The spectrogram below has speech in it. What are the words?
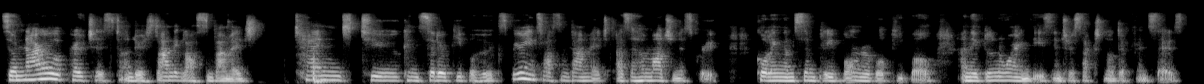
So narrow approaches to understanding loss and damage tend to consider people who experience loss and damage as a homogenous group, calling them simply vulnerable people and ignoring these intersectional differences.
